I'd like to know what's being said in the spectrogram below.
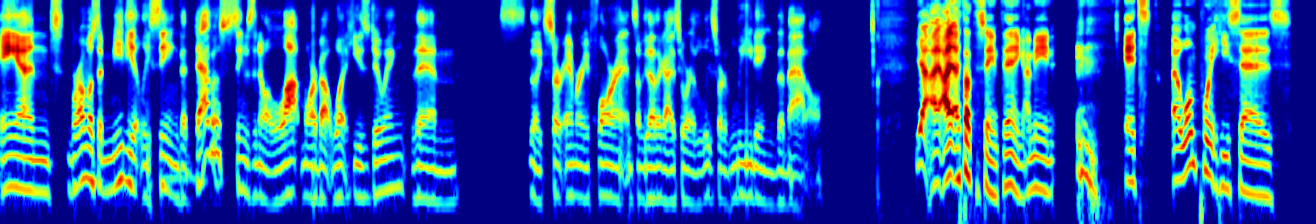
and we're almost immediately seeing that Davos seems to know a lot more about what he's doing than like Sir Imry Florent and some of the other guys who are le- sort of leading the battle. Yeah, I, I- thought the same thing. I mean, it's at one point he says,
